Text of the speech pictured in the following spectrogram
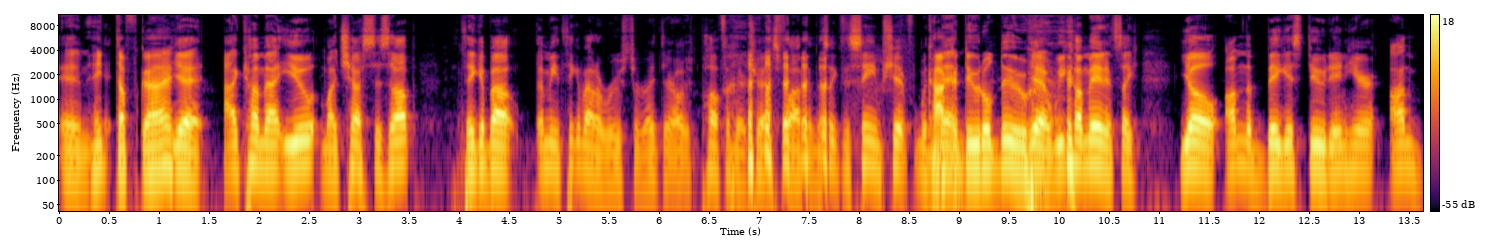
and hey, tough guy. yeah i come at you my chest is up think about i mean think about a rooster right there always puffing their chest flapping it's like the same shit with Cock men a doodle doo. yeah, we come in. It's like, yo, I'm the biggest dude in here. I'm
